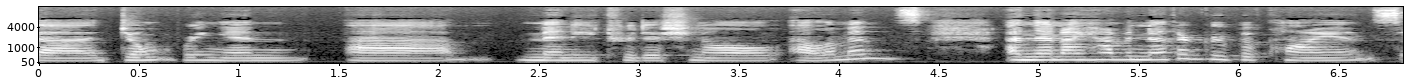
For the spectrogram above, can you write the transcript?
uh, don't bring in um, many traditional elements. And then I have another group of clients,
